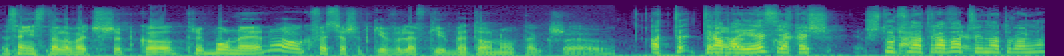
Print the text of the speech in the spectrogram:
zainstalować szybko trybuny, no kwestia szybkiej wylewki betonu, także A te, trawa jest? Jakaś sztuczna Tak, trawa jak- czy naturalna?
